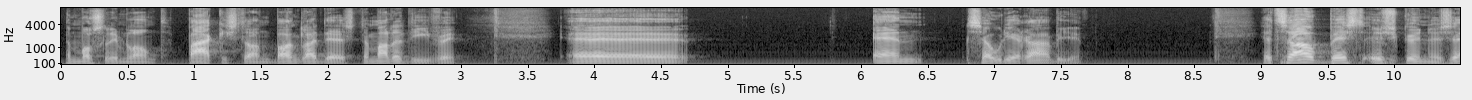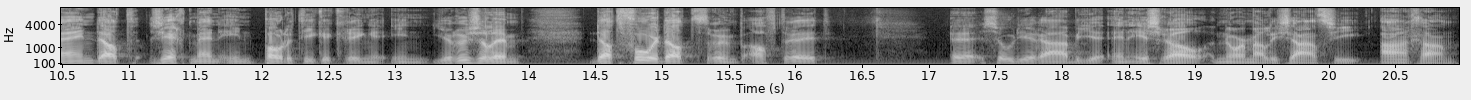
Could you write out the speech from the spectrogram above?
een moslimland, Pakistan, Bangladesh, de Malediven en Saudi-Arabië. Het zou best eens kunnen zijn dat, zegt men in politieke kringen in Jeruzalem, dat voordat Trump aftreedt, eh, Saudi-Arabië en Israël normalisatie aangaan.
